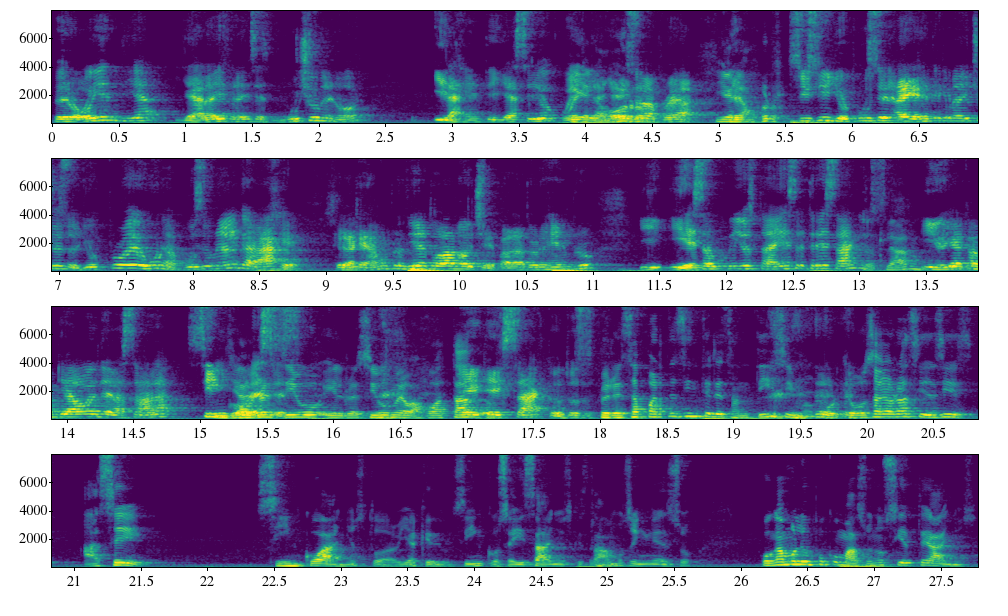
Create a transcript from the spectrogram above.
pero hoy en día ya la diferencia es mucho menor y la gente ya se dio cuenta, y el ahorro, la prueba. Y el ahorro. Sí, sí, yo puse, hay gente que me ha dicho eso, yo probé una, puse una en el garaje, que la quedamos prendida toda la noche, para dar un ejemplo, y, y ese bombillo está ahí hace tres años. Claro. Y yo ya he cambiado el de la sala cinco y ya veces. El recibo, y el recibo me bajó a tanto. E, exacto, entonces. Pero esa parte es interesantísima, porque vos ahora si decís, hace cinco años todavía, que cinco o seis años que estábamos en eso, pongámosle un poco más, unos siete años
